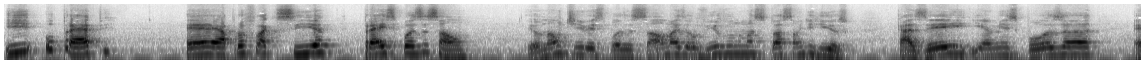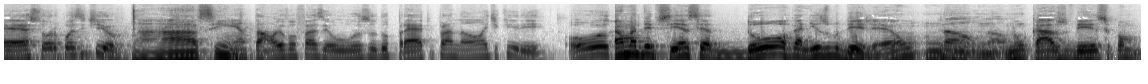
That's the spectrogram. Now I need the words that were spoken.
E o PrEP é a profilaxia pré-exposição. Eu não tive exposição, mas eu vivo numa situação de risco. Casei e a minha esposa é soro positivo. Ah, sim. Então eu vou fazer o uso do PrEP para não adquirir. Ou... É uma deficiência do organismo dele. É um, um não, um, não. Num caso desse, como.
